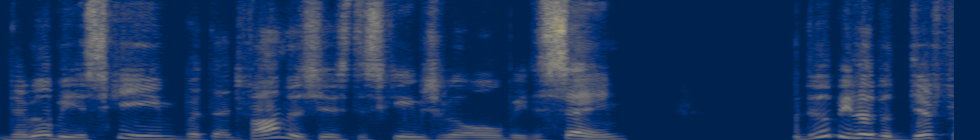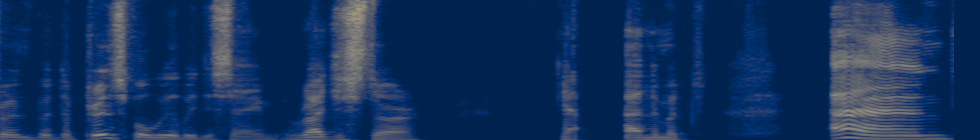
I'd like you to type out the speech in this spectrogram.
there will be a scheme, but the advantage is the schemes will all be the same. It will be a little bit different, but the principle will be the same. Register, yeah, and the and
